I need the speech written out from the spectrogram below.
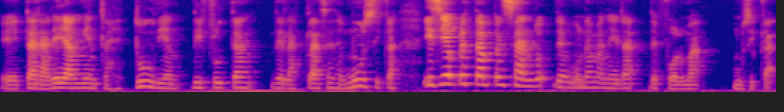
eh, tararean mientras estudian, disfrutan de las clases de música y siempre están pensando de alguna manera de forma musical.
